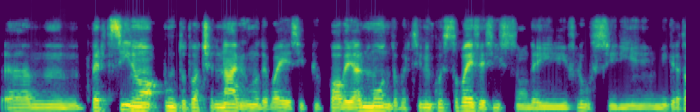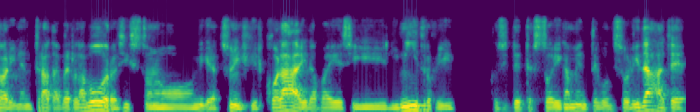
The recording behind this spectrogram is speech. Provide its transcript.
Um, persino appunto tu accennavi uno dei paesi più poveri al mondo, persino in questo paese esistono dei flussi di migratori in entrata per lavoro, esistono migrazioni circolari da paesi limitrofi, cosiddette storicamente consolidate,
